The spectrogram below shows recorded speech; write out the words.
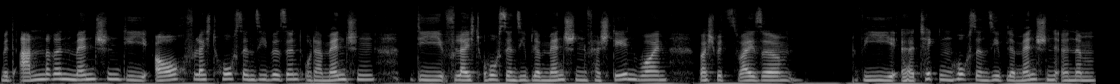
mit anderen Menschen, die auch vielleicht hochsensibel sind oder Menschen, die vielleicht hochsensible Menschen verstehen wollen. Beispielsweise wie äh, ticken hochsensible Menschen in einem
